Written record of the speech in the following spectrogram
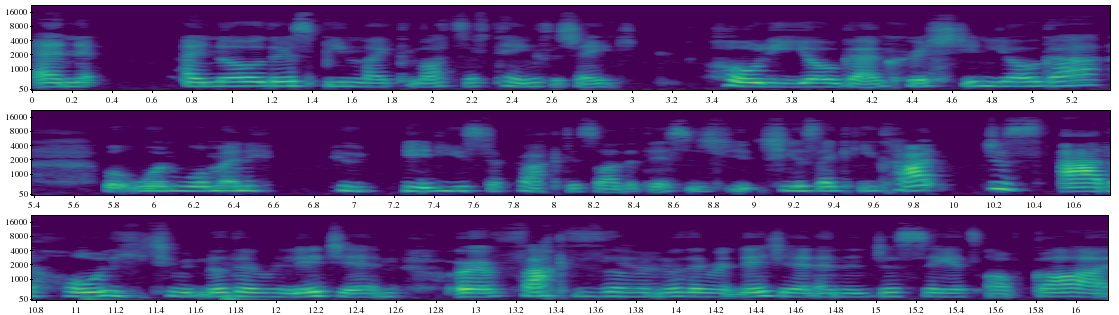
And I know there's been like lots of things that say holy yoga and Christian yoga, but one woman who did used to practice all of this, is she, she is like, you can't just add holy to another religion or a practice of Yeah. another religion and then just say it's of God.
